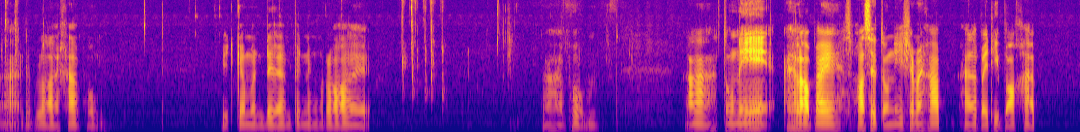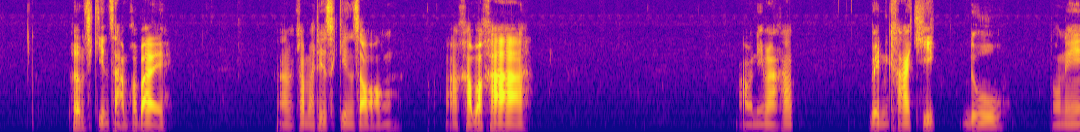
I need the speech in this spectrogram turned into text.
อ่าเรียบร้อยครับผม width ก็เหมือนเดิมเป็น 100 นะครับผม อ่า ตรงนี้ให้เราไปพอเสร็จตรงนี้ใช่ไหมครับ ให้เราไปที่บล็อกครับ เพิ่มสกิน 3 เข้าไป อ่ากลับมาที่สกิน 2 อ่าคำว่าคา เอานี้มาครับ เป็นคาคลิกดู ตรงนี้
